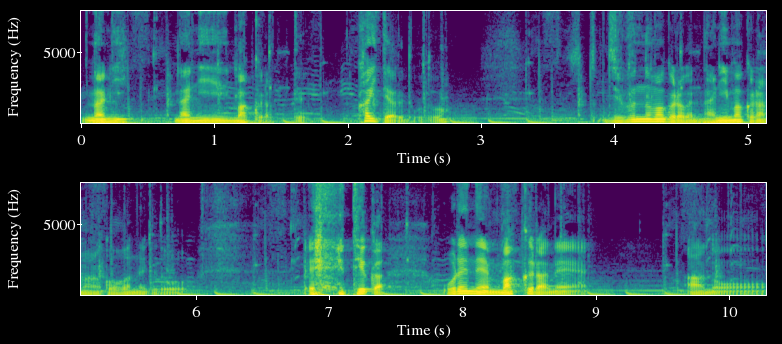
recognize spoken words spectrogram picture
何何枕って？書いてあるってこと？自分の枕が何枕なのかわかんないけど。え っていうか俺ね枕ねあの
